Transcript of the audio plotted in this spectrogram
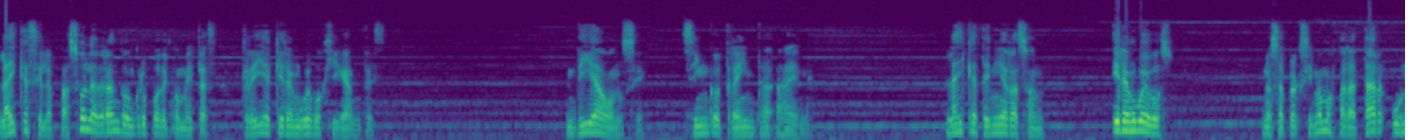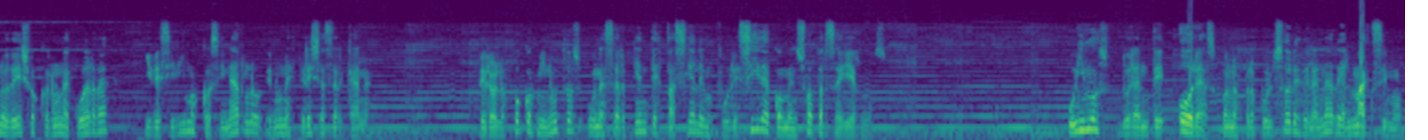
Laika se la pasó ladrando a un grupo de cometas, creía que eran huevos gigantes. Día 11, 5.30 am. Laika tenía razón, eran huevos. Nos aproximamos para atar uno de ellos con una cuerda y decidimos cocinarlo en una estrella cercana pero a los pocos minutos una serpiente espacial enfurecida comenzó a perseguirnos. Huimos durante horas con los propulsores de la nave al máximo,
